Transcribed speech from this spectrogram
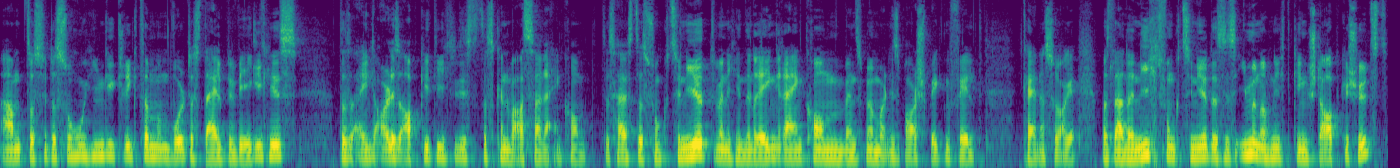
ähm, dass sie das so hingekriegt haben, obwohl das Teil beweglich ist, dass eigentlich alles abgedichtet ist, dass kein Wasser reinkommt. Das heißt, das funktioniert, wenn ich in den Regen reinkomme, wenn es mir mal ins Waschbecken fällt, keine Sorge. Was leider nicht funktioniert, das ist immer noch nicht gegen Staub geschützt.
